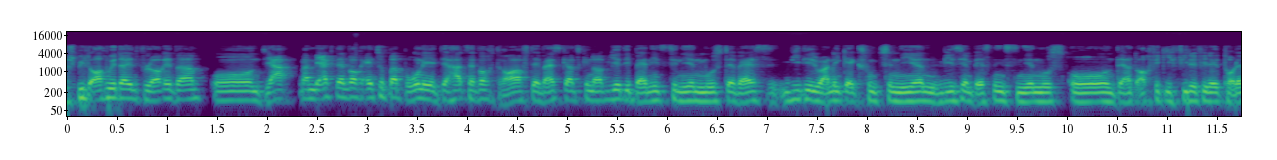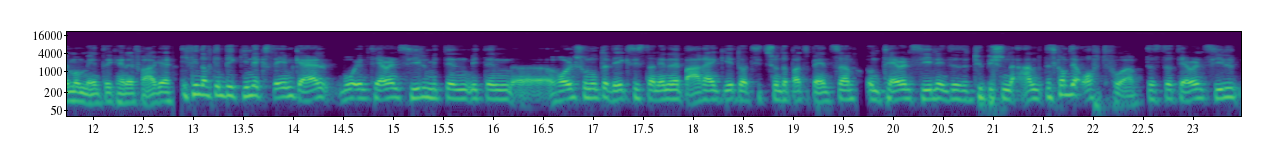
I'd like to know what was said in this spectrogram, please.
Spielt auch wieder in Florida. Und ja, man merkt einfach Enzo Barboni, der hat es einfach drauf, der weiß ganz genau, wie er die beiden inszenieren muss. Der weiß, wie die Running Gags funktionieren, wie er sie am besten inszenieren muss. Und er hat auch wirklich viele, viele tolle Momente, keine Frage. Ich finde auch den Beginn extrem geil, wo eben Terence Hill mit, den, mit dem äh, Rollschuh unterwegs ist, dann in eine Bar reingeht, dort sitzt schon der Bud Spencer und Terence Hill in dieser typischen, An das kommt ja oft vor, dass der Terence Hill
